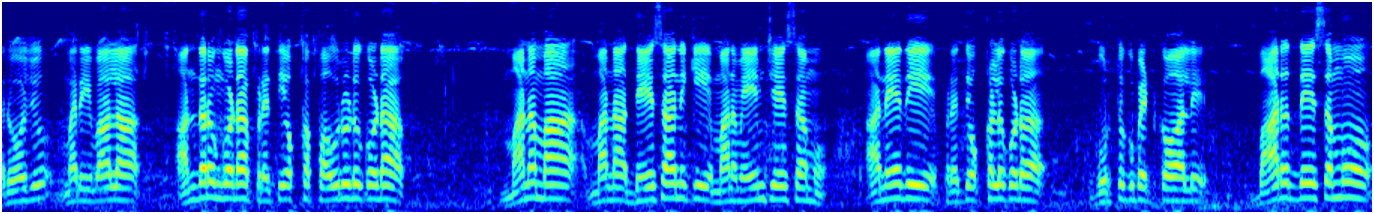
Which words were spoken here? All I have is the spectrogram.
రోజు. మరి ఇవాళ అందరం కూడా ప్రతి ఒక్క పౌరుడు కూడా మన మా- మన దేశానికి మనం ఏం చేశాము అనేది ప్రతి ఒక్కళ్ళు కూడా గుర్తుకు పెట్టుకోవాలి. భారతదేశము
